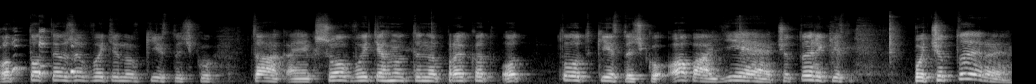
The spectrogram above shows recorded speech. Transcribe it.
Ото ти вже витягнув кісточку. Так, а якщо витягнути, наприклад, от тут кісточку. Опа, є! Чотири кісточки. По чотири.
